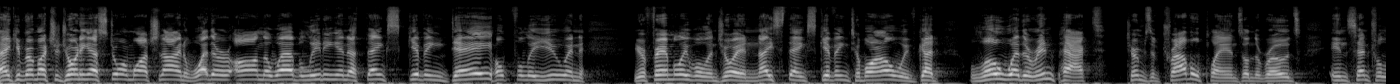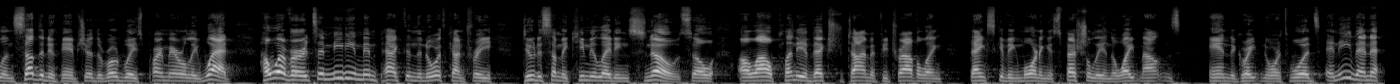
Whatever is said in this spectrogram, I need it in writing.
Thank you very much for joining us. Stormwatch 9 weather on the web leading into a Thanksgiving Day. Hopefully, you and your family will enjoy a nice Thanksgiving tomorrow. We've got low weather impact in terms of travel plans on the roads in central and southern New Hampshire. The roadway is primarily wet. However, it's a medium impact in the North Country due to some accumulating snow. So allow plenty of extra time if you're traveling Thanksgiving morning, especially in the White Mountains and the Great North Woods, and even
